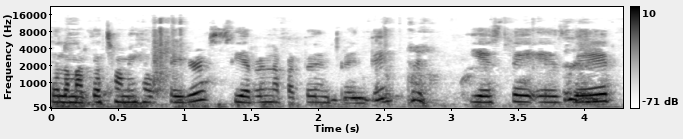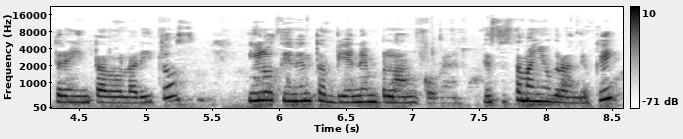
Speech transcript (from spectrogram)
de la marca Tommy Hilfiger. Cierra en la parte de enfrente. Y este es de 30 dolaritos. Y lo tienen también en blanco, vean. Este es tamaño grande, ¿ok?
